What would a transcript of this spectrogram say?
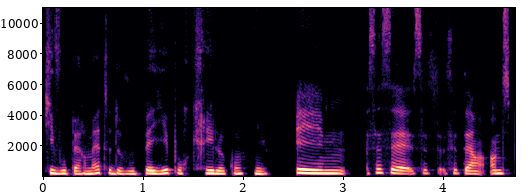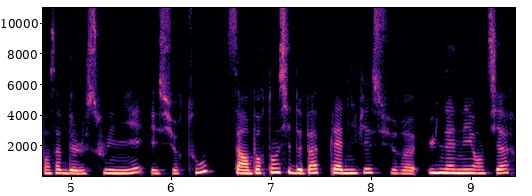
qui vous permette de vous payer pour créer le contenu. Et mmh, ça, c'était indispensable de le souligner. Et surtout, c'est important aussi de ne pas planifier sur une année entière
